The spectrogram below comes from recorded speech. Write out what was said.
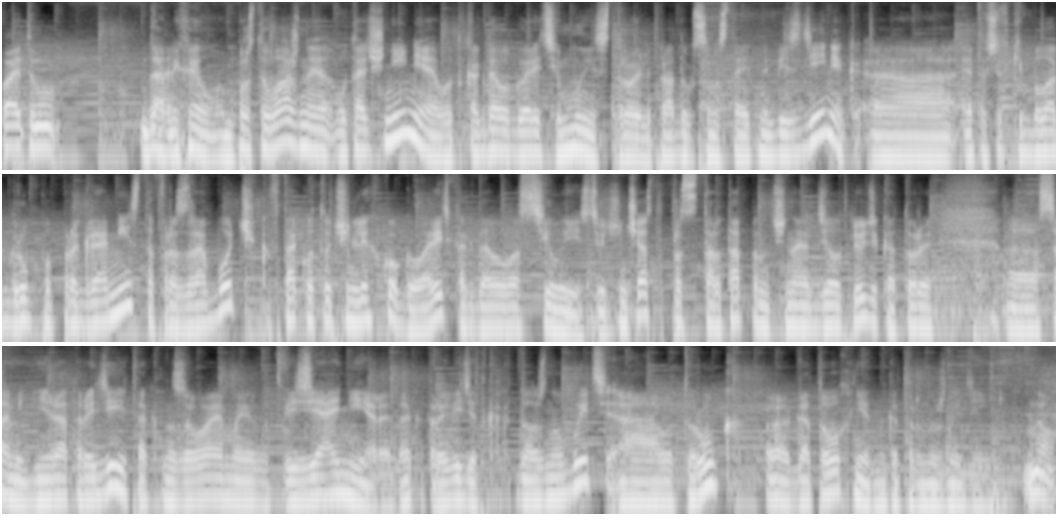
Поэтому да, да, Михаил, просто важное уточнение. Вот когда вы говорите, мы строили продукт самостоятельно без денег, э, это все-таки была группа программистов, разработчиков. Так вот очень легко говорить, когда у вас силы есть. Очень часто просто стартапы начинают делать люди, которые э, сами генераторы идей, так называемые вот, визионеры, да, которые видят, как это должно быть, а вот рук э, готовых нет, на которые нужны деньги. Ну,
